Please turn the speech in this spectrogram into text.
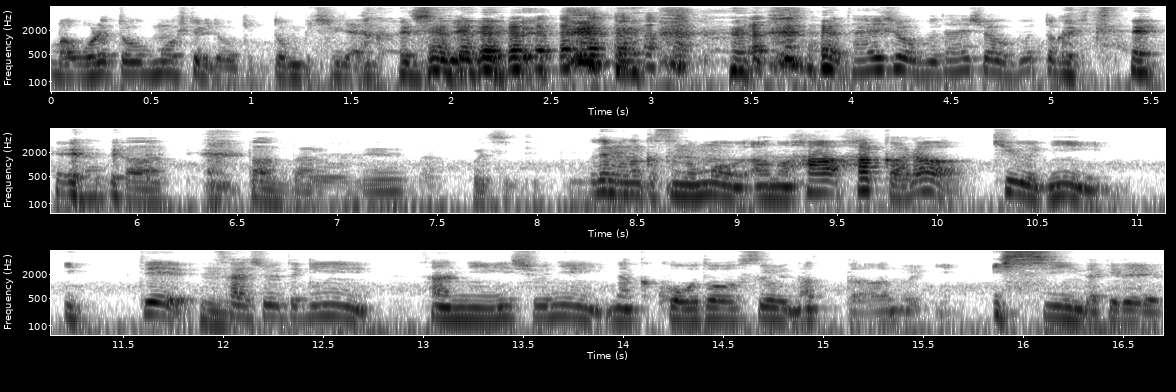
まあ、俺ともう1人同期ドン引きみたいな感じで。大丈夫大丈夫？とか言って。なんかあったんだろうね。個人的にでもなんかそのもうあの歯歯から9に行って、うん。最終的に3人一緒になんか行動するようになったあのい一シーンだけで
